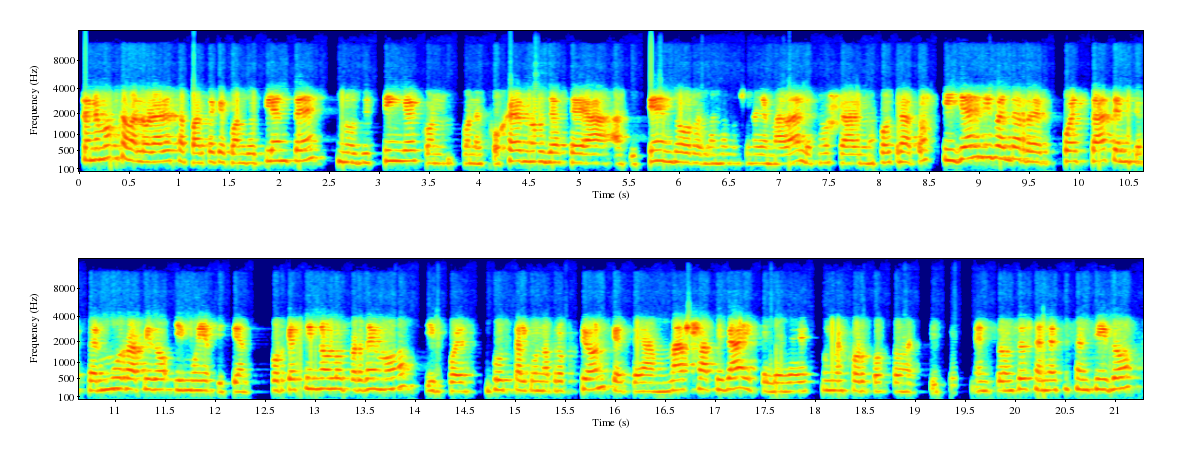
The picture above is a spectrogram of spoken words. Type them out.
tenemos que valorar esa parte que cuando el cliente nos distingue con, con escogernos, ya sea asistiendo o mandándonos una llamada, le tenemos que dar el mejor trato. Y ya el nivel de respuesta tiene que ser muy rápido y muy eficiente porque si no lo perdemos y pues busca alguna otra opción que sea más rápida y que le dé un mejor costo-beneficio. Entonces, en ese sentido,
